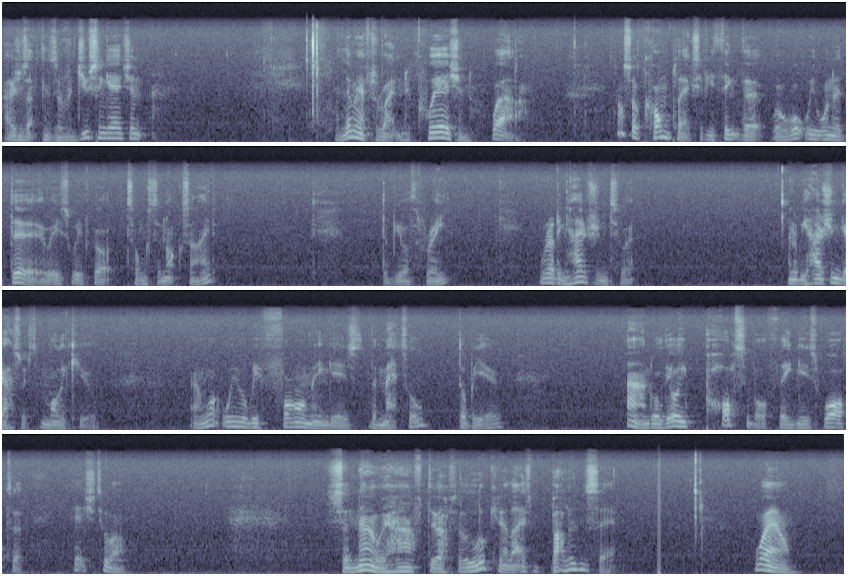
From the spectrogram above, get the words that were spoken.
hydrogen's acting as a reducing agent. And then we have to write an equation. Well, not so complex if you think that, well, what we want to do is we've got tungsten oxide, WO3, we're adding hydrogen to it and it'll be hydrogen gas, which is a molecule. And what we will be forming is the metal, W, and, well, the only possible thing is water, H2O. So now we have to, after looking at that, is balance it. Well,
